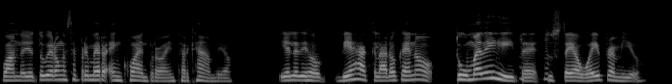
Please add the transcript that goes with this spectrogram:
cuando ellos tuvieron ese primer encuentro, intercambio. Y él le dijo, vieja, claro que no, tú me dijiste to stay away from you.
